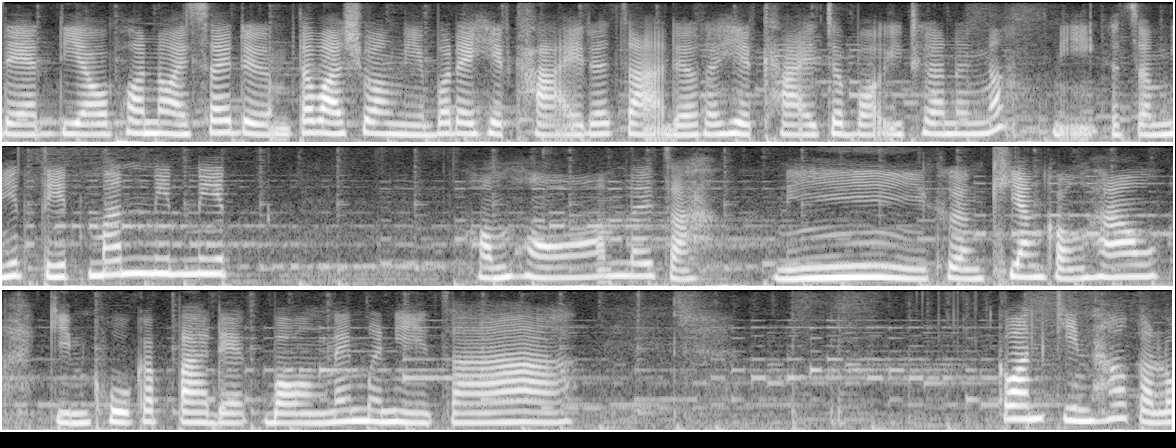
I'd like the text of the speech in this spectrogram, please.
แดดเดียวพอหน่อยใส่เดิม แต่ว่าช่วงนี้บ่ได้เฮ็ดขายเด้อจ้ะเดี๋ยวถ้าเฮ็ดขายจะบอกอีกเทื่อนึงเนาะนี่ก็จะมีติดมันนิดๆหอมๆเลยจ้ะนี่เครื่องเคียงของเฮากินคู่กับปลาแดกบองในมื้อนี้จ้า ก่อนกินเฮาก็โร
